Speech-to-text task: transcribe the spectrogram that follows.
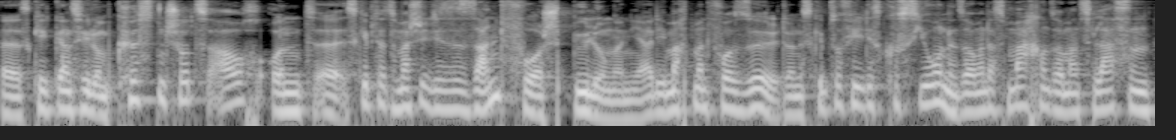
Äh, es geht ganz viel um Küstenschutz auch und äh, es gibt ja zum Beispiel diese Sandvorspülungen, ja, die macht man vor Sylt und es gibt so viele Diskussionen, soll man das machen, soll man es lassen?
